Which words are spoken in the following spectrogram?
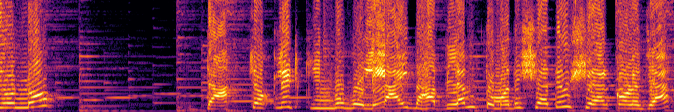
জন্য। ডার্ক চকলেট কিনবো বলে তাই ভাবলাম তোমাদের সাথেও শেয়ার করা যাক।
